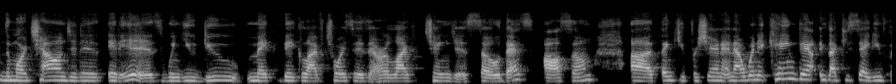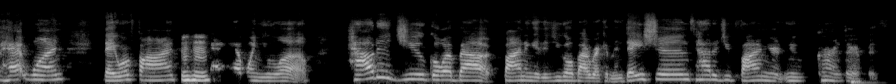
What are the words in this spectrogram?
the more challenging it is when you do make big life choices or life changes. So that's awesome. Uh, thank you for sharing it. Now, when it came down, like you said, you've had one, they were fine. Mm-hmm. You had one you love. How did you go about finding it? Did you go by recommendations? How did you find your new current therapist?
